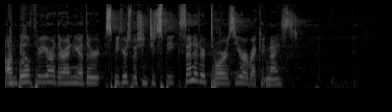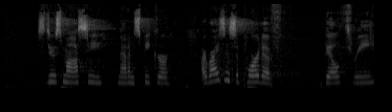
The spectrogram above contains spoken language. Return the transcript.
On Bill 3, are there any other speakers wishing to speak? Senator Torres, you are recognized. Si Yu'os Ma'åse', Madam Speaker. I rise in support of Bill 3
